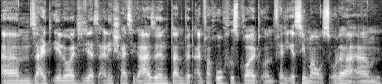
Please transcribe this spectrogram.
Ähm, seid ihr Leute, die das eigentlich scheißegal sind, dann wird einfach hochgescrollt und fertig ist die Maus. Oder ähm,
